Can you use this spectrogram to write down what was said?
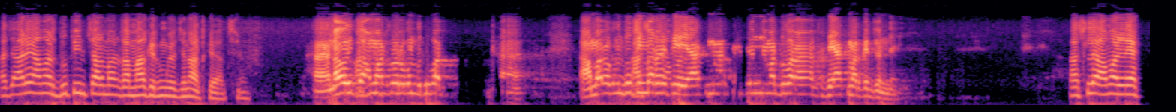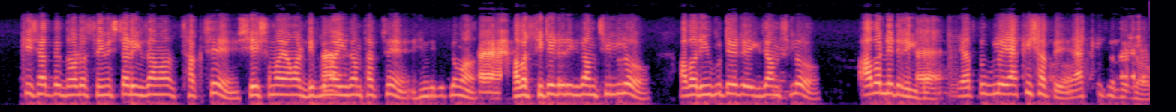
আচ্ছা আরে আমার দু তিন চার মার্ক এরকম করে জন্য আটকে আছে হ্যাঁ না ওই তো আমার তো ওরকম দুবার হ্যাঁ আমার ওরকম দু তিনবার হয়েছে এক মার্কের জন্য আমার দুবার আটকেছে এক মার্কের জন্য আসলে আমার একই সাথে ধরো সেমিস্টার এক্সাম থাকছে সেই সময় আমার ডিপ্লোমা হ্যাঁ। এক্সাম থাকছে হিন্দি ডিপ্লোমা হ্যাঁ আবার সিটেটের এক্সাম ছিল আবার ইউটের এক্সাম ছিল আবার নেটের এক্সাম এতগুলো একই সাথে একই সাথে সব।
